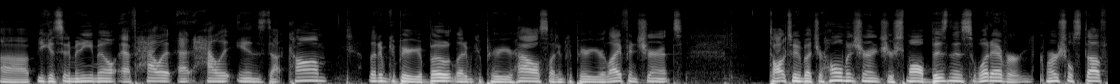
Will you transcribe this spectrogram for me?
Uh, you can send him an email, fhallett at hallettins.com. Let him compare your boat. Let him compare your house. Let him compare your life insurance. Talk to him about your home insurance, your small business, whatever, commercial stuff.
